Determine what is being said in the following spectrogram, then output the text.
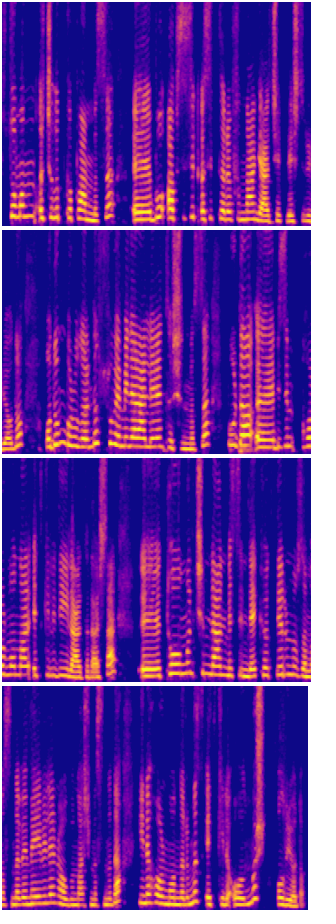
Stomanın açılıp kapanması e, bu absisik asit tarafından gerçekleştiriliyordu. Odun borularında su ve minerallerin taşınması. Burada e, bizim hormonlar etkili değil arkadaşlar. E, tohumun çimlenmesinde, köklerin uzamasında ve meyvelerin olgunlaşmasında da yine hormonlarımız etkili olmuş oluyordu.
